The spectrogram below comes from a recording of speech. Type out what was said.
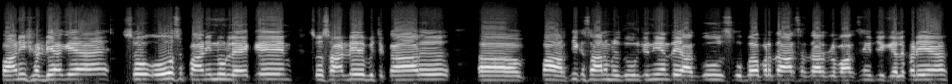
ਪਾਣੀ ਛੱਡਿਆ ਗਿਆ ਹੈ। ਸੋ ਉਸ ਪਾਣੀ ਨੂੰ ਲੈ ਕੇ, ਸੋ ਸਾਡੇ ਵਿਚਕਾਰ ਭਾਰਤੀ ਕਿਸਾਨ ਮਜ਼ਦੂਰ ਯੂਨੀਅਨ ਦੇ ਆਗੂ ਸੂਬਾ ਪ੍ਰਧਾਨ ਸਰਦਾਰ ਦਿਲਬਾਗ ਸਿੰਘ ਜੀ ਗਿੱਲ ਖੜੇ ਆ।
